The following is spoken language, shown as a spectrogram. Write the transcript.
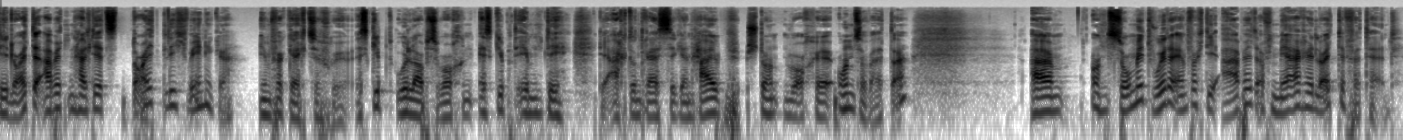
die Leute arbeiten halt jetzt deutlich weniger im Vergleich zu früher. Es gibt Urlaubswochen, es gibt eben die, die 38,5 Stunden Woche und so weiter. Ähm, und somit wurde einfach die Arbeit auf mehrere Leute verteilt.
